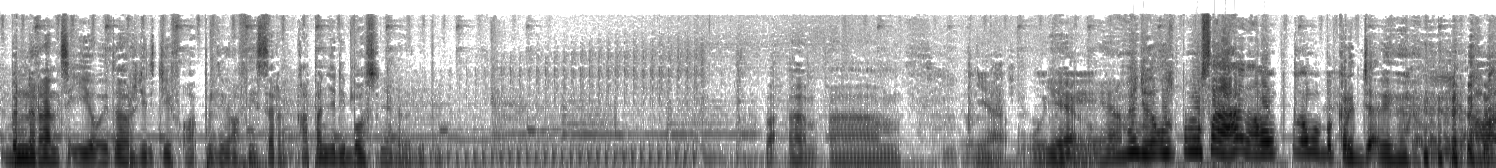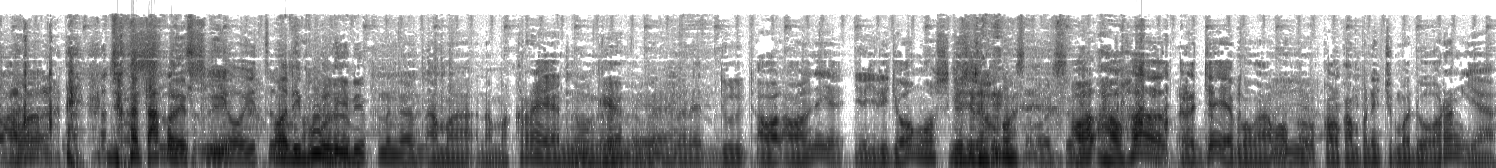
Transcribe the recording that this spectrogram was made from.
Beneran CEO itu harus jadi chief operating officer? Kapan jadi bosnya kata gitu? um, um, ya we- Iya, we- ya, namanya juga pengusaha nggak mau nggak mau bekerja dia. ya, awal-awal Jangan takut ya CEO itu mau dibully uh, di pendengar. nama nama keren Nama mungkin. keren, iya. Dulu awal-awalnya ya, ya jadi jongos Jadi gitu. jongos, sorry. awal-awal kerja ya mau nggak mau Iya. kalau company cuma dua orang ya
